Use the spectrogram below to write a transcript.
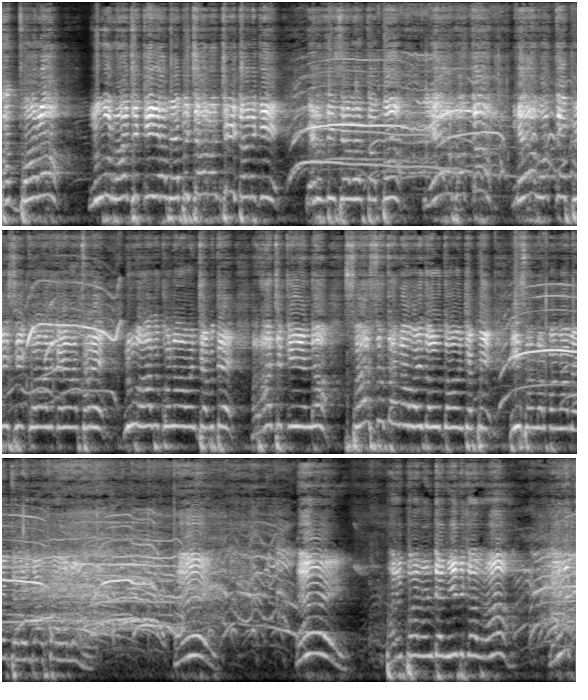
తద్వారా నువ్వు రాజకీయ వ్యభిచారం చేయడానికి విడదీసేవే తప్ప ఏ ఒక్క ఏ ఒక్క బీసీ కులానికైనా సరే నువ్వు ఆదుకున్నావని చెబితే రాజకీయంగా శాశ్వతంగా వైదొలుగుతామని చెప్పి ఈ సందర్భంగా మేము తెలియజేస్తా ఉన్నాం. పరిపాలన అంటే నీది కాదురా. వెనక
